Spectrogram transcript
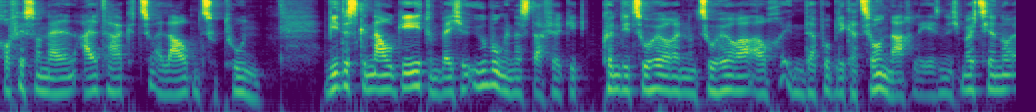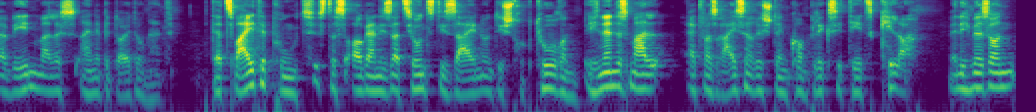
professionellen Alltag zu erlauben zu tun. Wie das genau geht und welche Übungen es dafür gibt, können die Zuhörerinnen und Zuhörer auch in der Publikation nachlesen. Ich möchte es hier nur erwähnen, weil es eine Bedeutung hat. Der zweite Punkt ist das Organisationsdesign und die Strukturen. Ich nenne es mal etwas reißerisch den Komplexitätskiller. Wenn ich mir so ein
